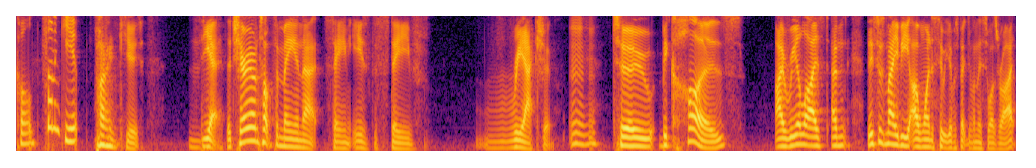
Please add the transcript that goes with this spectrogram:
Called fun and cute. Fun and cute. Yeah, the cherry on top for me in that scene is the Steve reaction Mm. to because I realized, and this was maybe I wanted to see what your perspective on this was, right?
